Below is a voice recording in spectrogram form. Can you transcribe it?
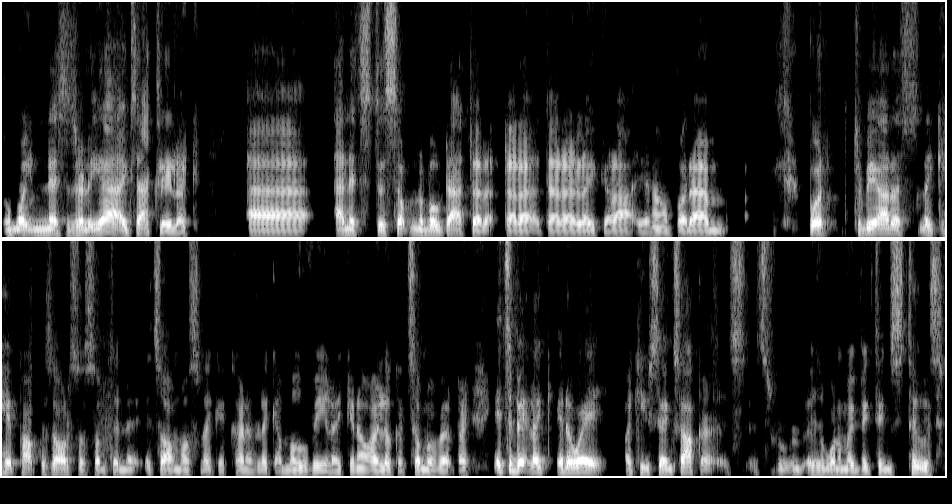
who might necessarily, yeah, exactly. Like, uh, and it's there's something about that that that I, that I like a lot, you know. But um, but to be honest, like hip hop is also something. that- It's almost like a kind of like a movie. Like you know, I look at some of it, but it's a bit like in a way. I keep saying soccer. It's it's, it's one of my big things too. It's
